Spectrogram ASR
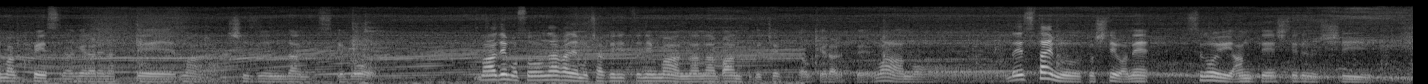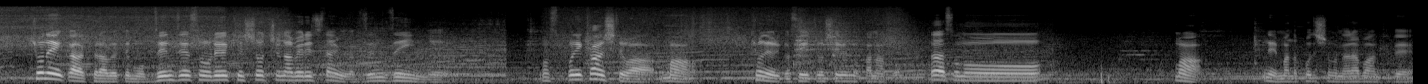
うまくペースが上げられなくて、まあ、沈んだんですけど、まあでもその中でも着実にまあ7番手でチェックが受けられて、まあ、あのレースタイムとしてはねすごい安定してるし去年から比べても全然その決勝中のアベレージタイムが全然いいんで、まあ、そこに関してはまあ去年よりか成長してるのかなと。ただそのまあねまだポジションが7番手で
